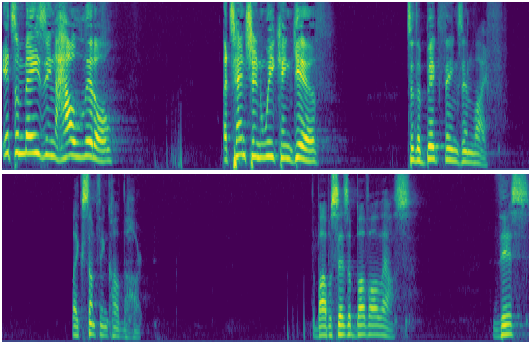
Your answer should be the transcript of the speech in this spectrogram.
It's amazing how little attention we can give to the big things in life, like something called the heart. The Bible says, above all else, this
